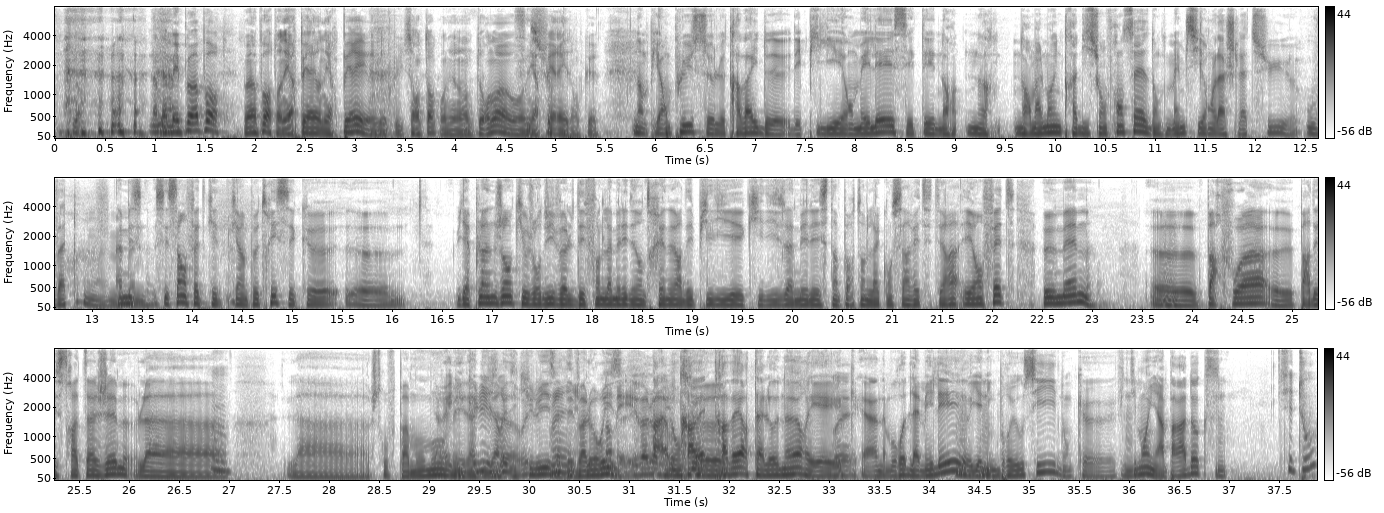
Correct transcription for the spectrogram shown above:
Non, Non, mais peu importe, peu importe. On est repéré, on est repéré. Depuis 100 ans qu'on est dans le tournoi, on est sûr. repéré. Donc euh, Non, puis en plus, le travail de- des piliers en mêlée, c'était nor- nor- normalement une tradition française. Donc même si on lâche là-dessus, euh, où va-t-on euh, Ah, c'est- c'est ça en fait qui est, qui est un peu triste, c'est que euh, il y a plein de gens qui aujourd'hui veulent défendre la mêlée des entraîneurs, des piliers, qui disent la mêlée c'est important de la conserver, etc. Et en fait, eux-mêmes, euh, parfois, euh, par des stratagèmes, la, la, je trouve pas mon mot, mais la, ridiculise, la ridiculise, oui. la dévalorise. Non, mais, dévalorise. ah, Donc, Tra- euh, Travers, talonneur et Ouais. un amoureux de la mêlée, euh, Mm, Yannick mm. Bru aussi. Donc euh, effectivement, il y a un paradoxe. Mm. C'est tout?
